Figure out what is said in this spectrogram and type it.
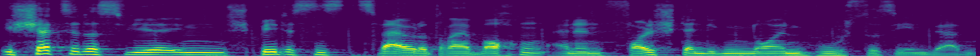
Ich schätze dass wir in spätestens 2 oder 3 Wochen einen vollständigen neuen Booster sehen werden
